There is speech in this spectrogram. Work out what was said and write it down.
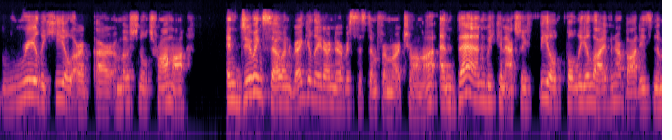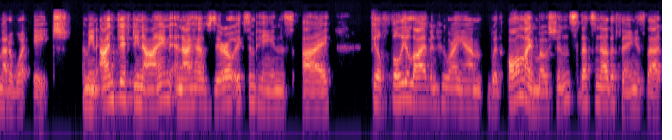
really heal our, our emotional trauma. In doing so and regulate our nervous system from our trauma and then we can actually feel fully alive in our bodies no matter what age I mean, I'm 59 and I have zero aches and pains. I feel fully alive in who I am with all my emotions. That's another thing is that,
